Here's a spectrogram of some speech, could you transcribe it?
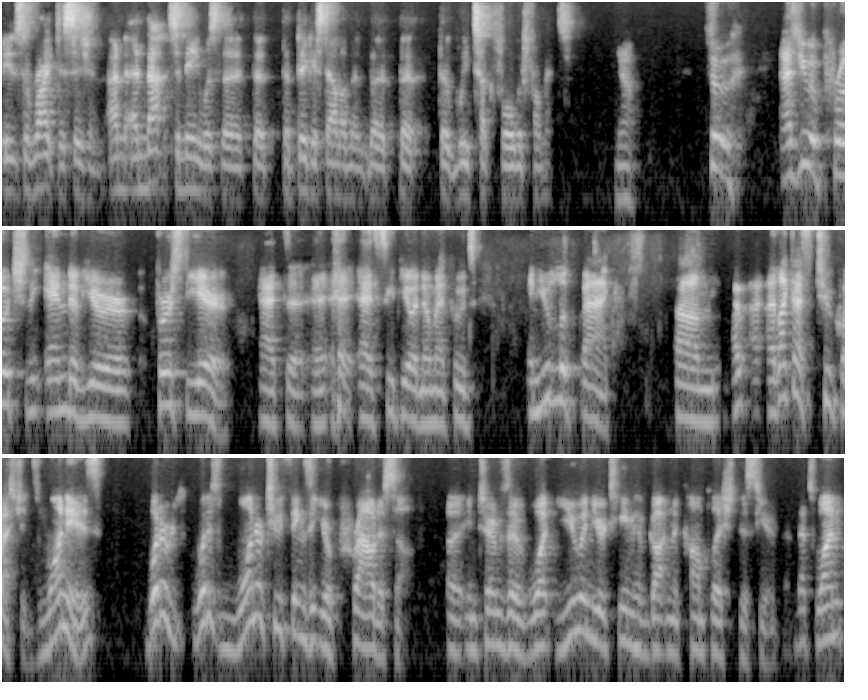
it's the right decision. And and that to me was the the, the biggest element that, that that we took forward from it. Yeah. So as you approach the end of your first year at uh, at CPO at Nomad Foods, and you look back, um, I, would like to ask two questions. One is, what are what is one or two things that you're proudest of uh, in terms of what you and your team have gotten accomplished this year? That's one.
